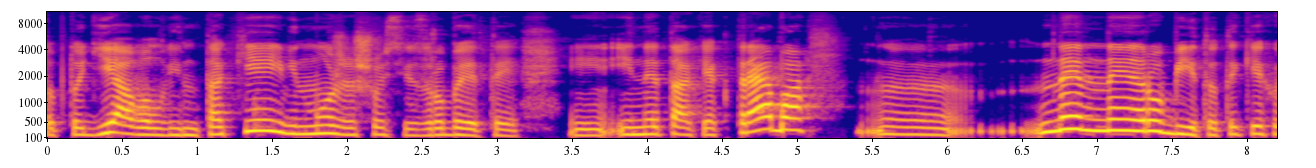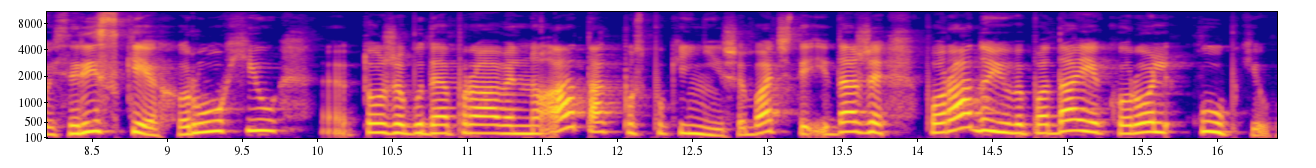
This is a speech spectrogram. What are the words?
Тобто, дьявол він такий, він може щось і зробити і, і не так, як треба. Не, не робіть таких ось різких рухів, е, теж буде правильно, а так поспокійніше. Бачите, і навіть порадою випадає король кубків.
